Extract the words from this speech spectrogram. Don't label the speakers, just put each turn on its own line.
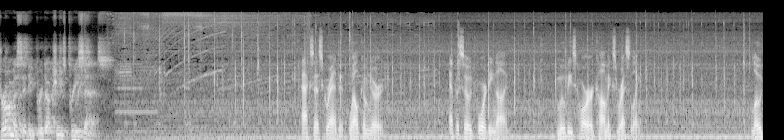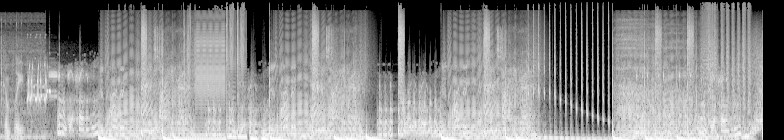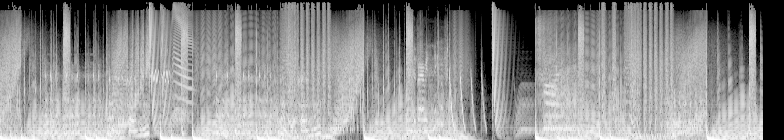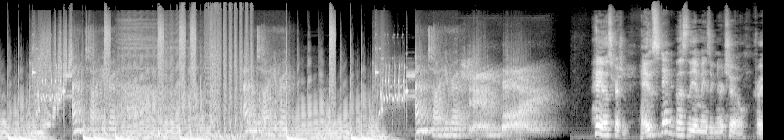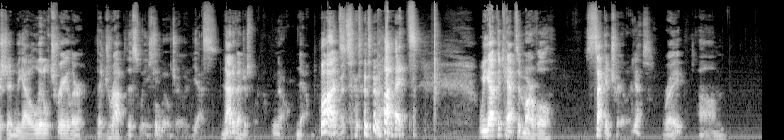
Drama City Productions presents.
Access granted. Welcome, nerd. Episode 49 Movies, Horror, Comics, Wrestling. Load complete.
Don't be afraid of me.
Anti-hero. Anti-hero. Anti-hero.
Don't be afraid of me. Don't be afraid of me. Don't be afraid of me. In the very
Hey, this is Christian,
Hey, this is Damon.
and this is the Amazing Nerd Show.
Christian, we got a little trailer that dropped this week.
Just a little trailer.
Yes. Not Avengers 4.
No.
No. But, but, we got the Captain Marvel second trailer,
yes.
right? Um,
